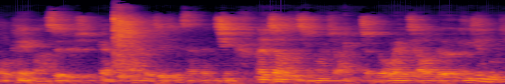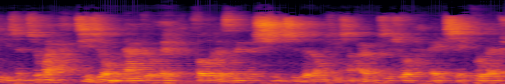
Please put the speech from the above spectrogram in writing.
OK 嘛，所以就是感觉上的这些三分情。那这样子的情况下，整个外交的能见度提升之外，其实我们大家就会 focus 那个实质的东西上，而不是说，哎，谁坐在主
